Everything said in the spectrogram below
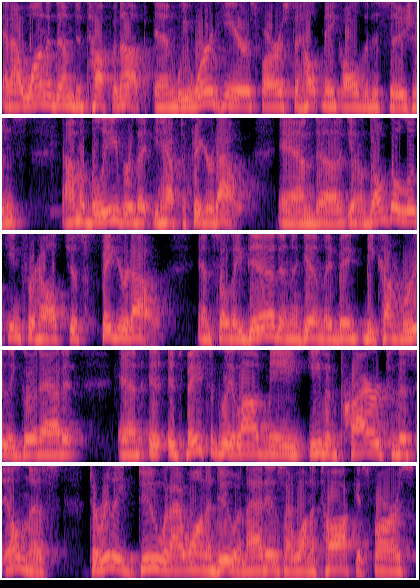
and I wanted them to toughen up. And we weren't here as far as to help make all the decisions. I'm a believer that you have to figure it out. And, uh, you know, don't go looking for help, just figure it out. And so they did. And again, they be, become really good at it. And it, it's basically allowed me, even prior to this illness, to really do what I want to do. And that is, I want to talk as far as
